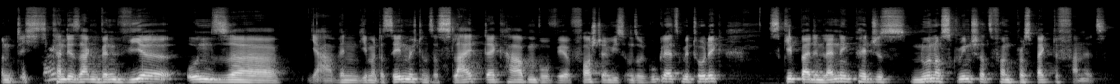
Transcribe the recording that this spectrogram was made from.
und ich kann dir sagen, wenn wir unser, ja, wenn jemand das sehen möchte, unser Slide-Deck haben, wo wir vorstellen, wie ist unsere Google Ads-Methodik, es gibt bei den Landing-Pages nur noch Screenshots von Prospective Funnels.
